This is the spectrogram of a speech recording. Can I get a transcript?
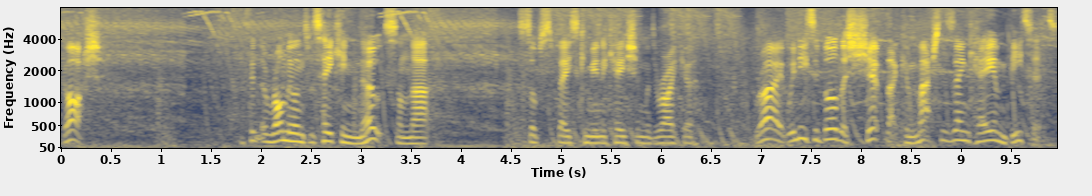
gosh, I think the Romulans were taking notes on that subspace communication with Riker. Right, we need to build a ship that can match the He and beat it.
